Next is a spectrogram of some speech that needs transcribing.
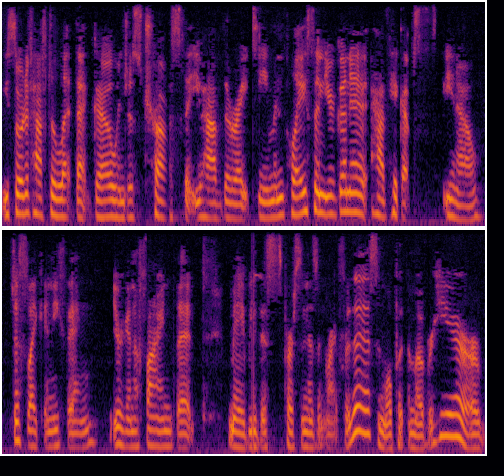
you sort of have to let that go and just trust that you have the right team in place and you're going to have hiccups, you know, just like anything. You're going to find that maybe this person isn't right for this and we'll put them over here or,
